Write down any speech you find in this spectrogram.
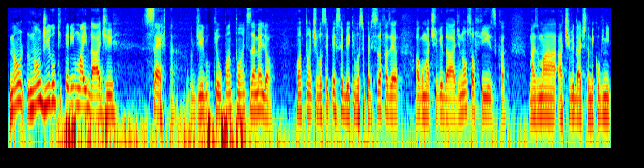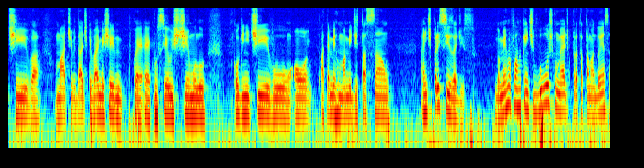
não, não digo que teria uma idade certa. Eu digo que o quanto antes é melhor. Quanto antes você perceber que você precisa fazer alguma atividade, não só física, mas uma atividade também cognitiva, uma atividade que vai mexer é, é, com seu estímulo cognitivo, ou até mesmo uma meditação. A gente precisa disso. Da mesma forma que a gente busca um médico para tratar uma doença,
